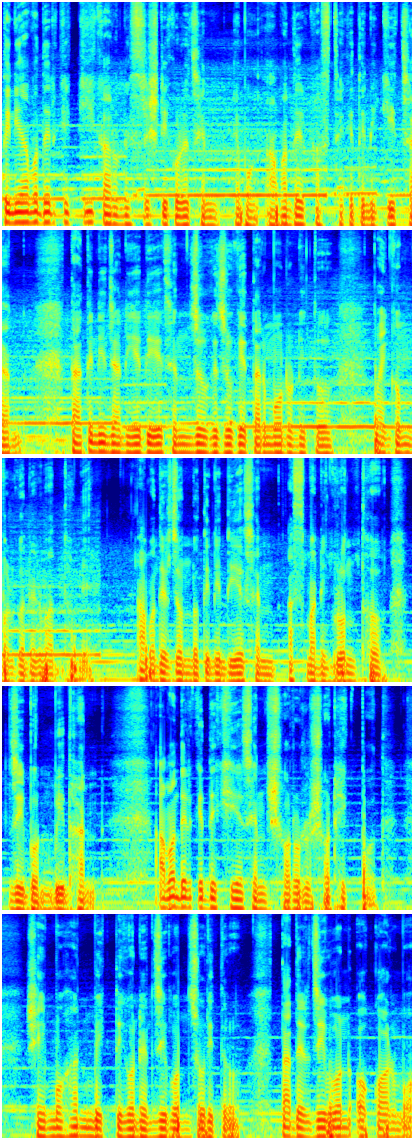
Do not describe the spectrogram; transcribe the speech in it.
তিনি আমাদেরকে কি কারণে সৃষ্টি করেছেন এবং আমাদের কাছ থেকে তিনি কি চান, তা তিনি জানিয়ে দিয়েছেন যুগে যুগে তার মনোনীত পয়গম্বরগণের মাধ্যমে। আমাদের জন্য তিনি দিয়েছেন আসমানি গ্রন্থ, জীবন বিধান। আমাদেরকে দেখিয়েছেন সরল সঠিক পথ। সেই মহান ব্যক্তিগণের জীবন চরিত্র, তাদের জীবন ও কর্ম,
